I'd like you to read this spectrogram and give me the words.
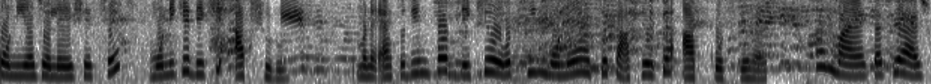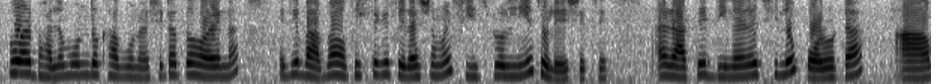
মনিয়া চলে এসেছে মনিকে দেখি আপ শুরু মানে এতদিন পর দেখেও ওর ঠিক মনে আছে কাকে ওকে আপ করতে হয় আর মায়ের কাছে আসব আর ভালো মন্দ খাব না, সেটা তো হয় না। এই যে বাবা অফিস থেকে ফেরার সময় ফিশ রোল নিয়ে চলে এসেছে। আর রাতের ডিনারে ছিল পরোটা, আম,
